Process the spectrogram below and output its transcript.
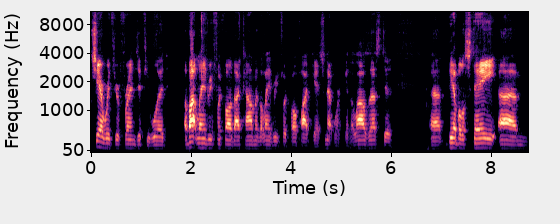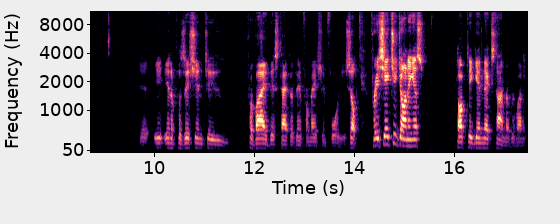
share with your friends, if you would, about LandryFootball.com and the Landry Football Podcast Network. It allows us to uh, be able to stay um, in a position to provide this type of information for you. So, appreciate you joining us. Talk to you again next time, everybody.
